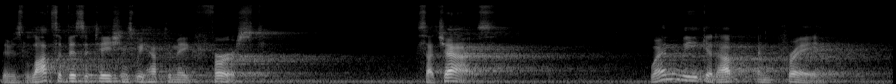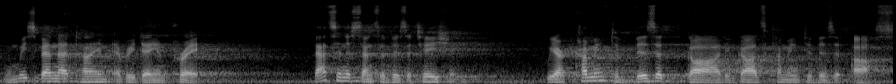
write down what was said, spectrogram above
There's lots of visitations we have to make first, such as when we get up and pray, when we spend that time every day and pray, that's in a sense a visitation. We are coming to visit God, and God's coming to visit us.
